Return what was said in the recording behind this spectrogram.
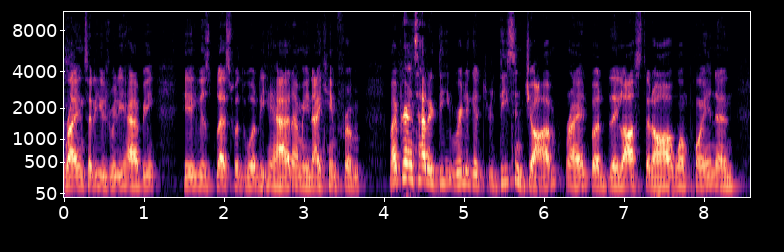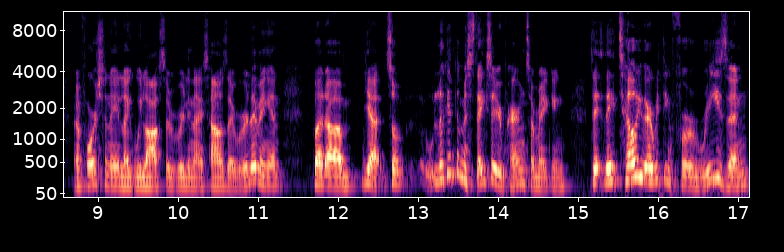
Ryan said, he was really happy. He, he was blessed with what he had. I mean, I came from my parents had a de- really good, decent job, right? But they lost it all at one point, and unfortunately, like we lost a really nice house that we were living in. But um, yeah, so look at the mistakes that your parents are making. They they tell you everything for a reason,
